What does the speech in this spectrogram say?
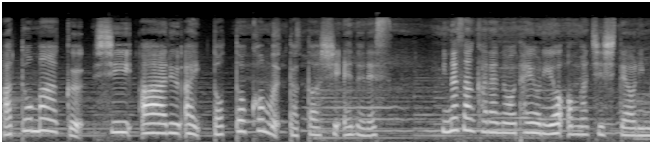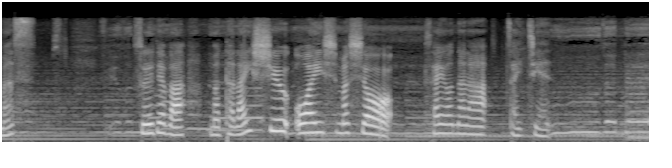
アットマーク CRI.com.cn です。皆さんからのお便りをお待ちしております。それではまた来週お会いしましょう。さようなら、再见。the day.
